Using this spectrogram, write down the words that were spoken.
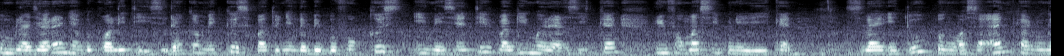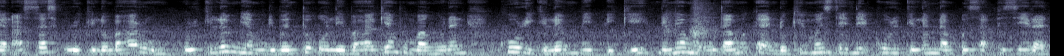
pembelajaran yang berkualiti sedangkan mereka sepatutnya lebih berfokus inisiatif bagi merealisasikan informasi pendidikan. Selain itu, penguasaan kandungan asas kurikulum baharu. Kurikulum yang dibentuk oleh bahagian pembangunan kurikulum BPK dengan mengutamakan dokumen standard kurikulum dan pesakisiran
